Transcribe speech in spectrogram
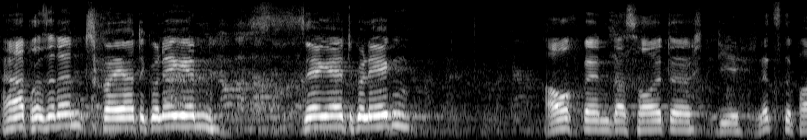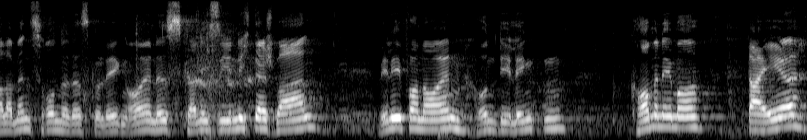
Herr Präsident, verehrte Kolleginnen, sehr geehrte Kollegen! Auch wenn das heute die letzte Parlamentsrunde des Kollegen Ooyen ist, kann ich Sie nicht ersparen. Willi von Ooyen und DIE LINKEN kommen immer daher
